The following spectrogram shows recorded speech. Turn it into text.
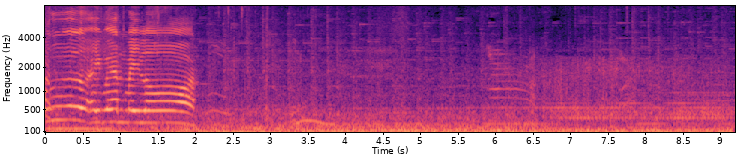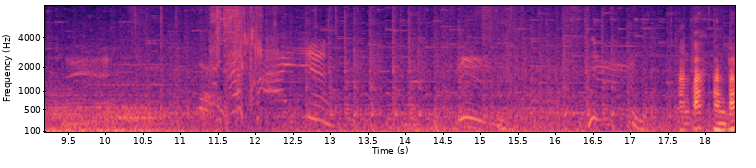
ออไอแว่นไม่รอดทันปะทันปะ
